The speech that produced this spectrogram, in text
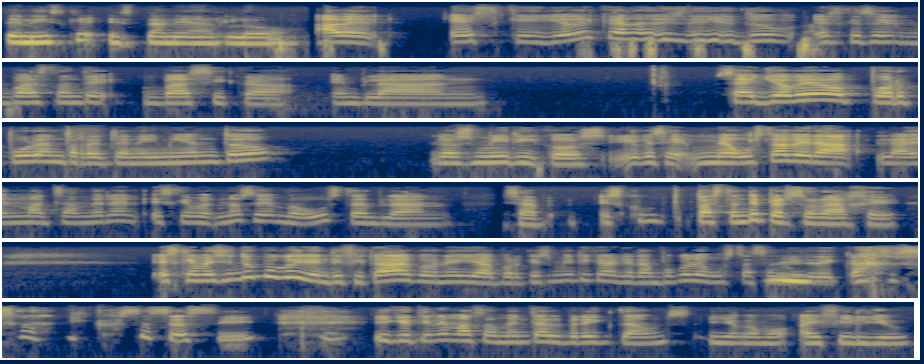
tenéis que estanearlo. A ver, es que yo de canales de YouTube es que soy bastante básica, en plan... O sea, yo veo por puro entretenimiento los míticos. Yo qué sé, me gusta ver a la Emma Chamberlain, es que no sé, me gusta, en plan... O sea, es bastante personaje. Es que me siento un poco identificada con ella, porque es mítica que tampoco le gusta salir mm. de casa y cosas así. Y que tiene más o mental breakdowns. Y yo como, I feel you.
